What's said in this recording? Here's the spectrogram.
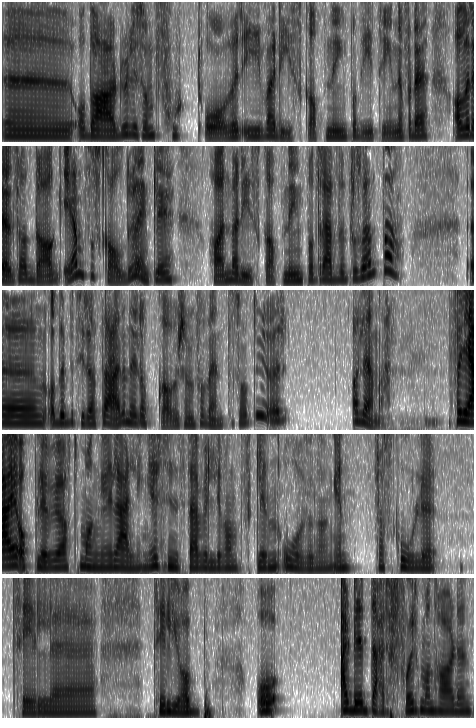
Eh, og da er du liksom fort over i verdiskapning på de tingene. For det, allerede fra dag én så skal du egentlig ha en verdiskapning på 30 da. Uh, og det betyr at det er en del oppgaver som forventes at du gjør alene. For jeg opplever jo at mange lærlinger syns det er veldig vanskelig den overgangen fra skole til, uh, til jobb. Og er det derfor man har den,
